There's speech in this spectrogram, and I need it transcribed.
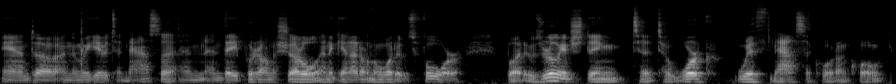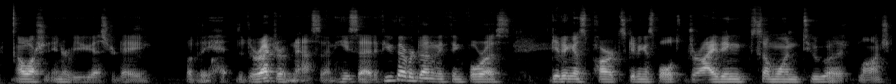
And uh, and then we gave it to NASA, and, and they put it on a shuttle. And again, I don't know what it was for, but it was really interesting to, to work with NASA, quote unquote. I watched an interview yesterday of the, the director of NASA, and he said, if you've ever done anything for us, giving us parts, giving us bolts, driving someone to a launch,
